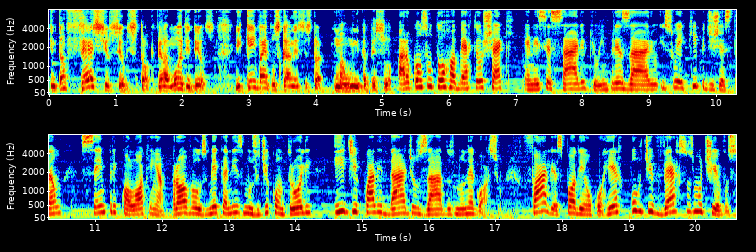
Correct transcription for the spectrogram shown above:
Então, feche o seu estoque, pelo amor de Deus. E quem vai buscar nesse estoque? Uma única pessoa. Para o consultor Roberto Eucheck, é necessário que o empresário e sua equipe de gestão sempre coloquem à prova os mecanismos de controle e de qualidade usados no negócio. Falhas podem ocorrer por diversos motivos,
